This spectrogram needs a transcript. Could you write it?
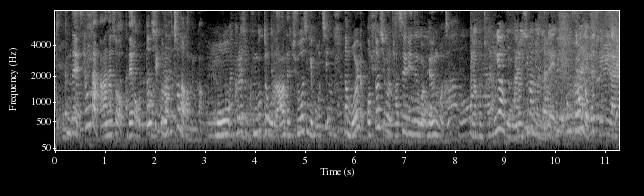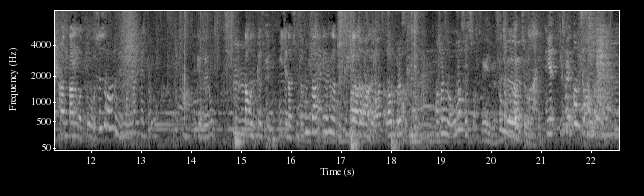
근데 상담 안에서 내가 어떤 식으로 헤쳐나가는가 뭐 그래서 궁극적으로 나한테 주어진 게 뭐지? 난 뭘 어떤 식으로 다스리는 걸 배운 거지? 그냥 좀 정리하고 뭐 이런 시간이었는데 그런 게 없었다는 것도 스스로 하면 되는 한데 좀 되게 외롭다고 느껴지게 돼. 이제 나 진짜 혼자네? 이런 생각이 들긴 맞아 하잖아. 맞아 맞아 나도 그랬었어 아 그래서 울었었어 이거 그 살짝 부담스러웠어. 옛첫 번째 상담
